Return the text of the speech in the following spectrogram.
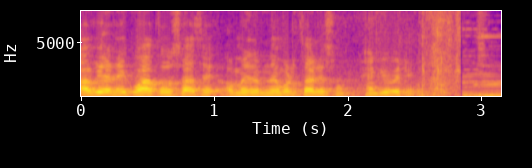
આવી અનેક વાતો સાથે અમે તમને મળતા રહીશું. થેન્ક યુ વેરી મચ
